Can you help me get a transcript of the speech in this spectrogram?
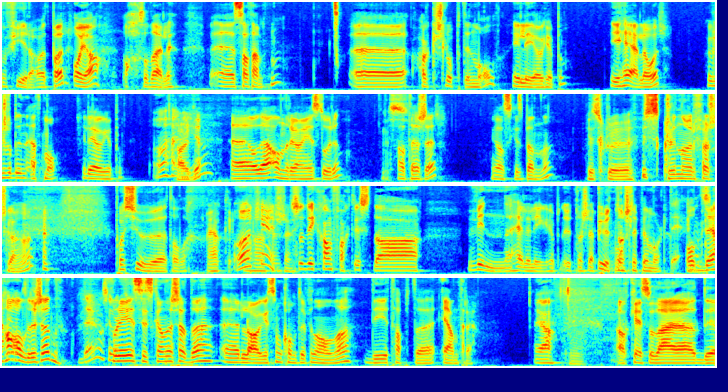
få fyre av et par? Å ja. Oh, så deilig. Eh, Southampton eh, har ikke sluppet inn mål i ligacupen i hele år. Har ikke sluppet inn ett mål i ligacupen. Herregud. Eh, og det er andre gang i historien Yes. at det skjer. Ganske spennende. Husker, du, husker du når første gang var? På 20-tallet. Ja, ok. Ok, Ja, første gang. så de kan faktisk da vinne hele ligacupen uten å slippe Uten å slippe inn mål. Det Og det har aldri skjedd. Fordi sist gang det skjedde, eh, laget som kom til finalen da, de tapte 1-3. Ja. Ok, så det, er, det,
